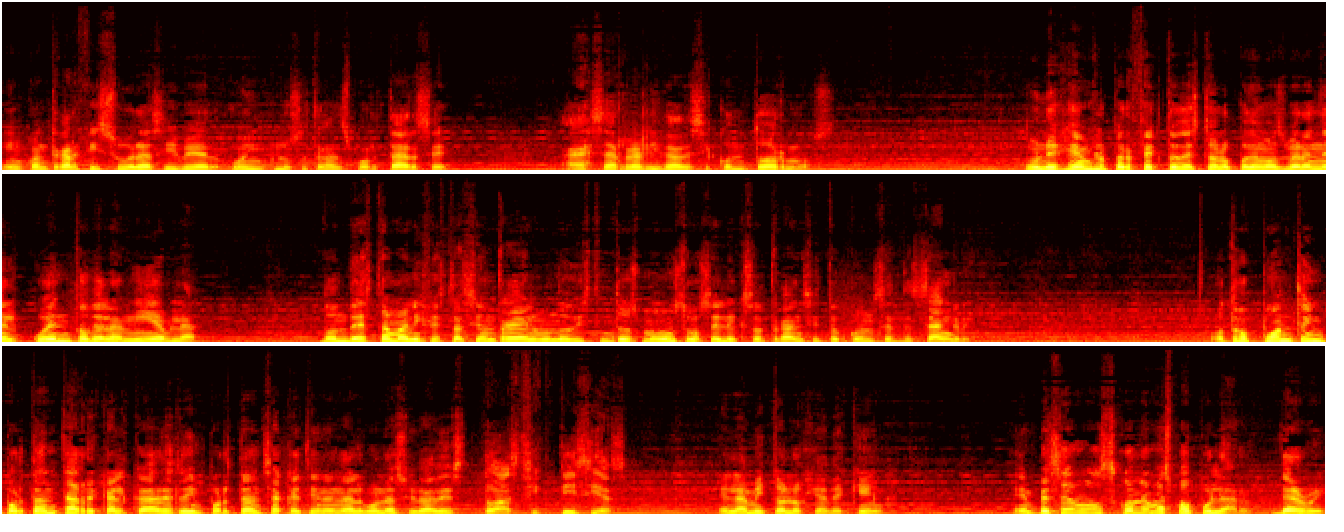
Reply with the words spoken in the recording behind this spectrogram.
encontrar fisuras y ver o incluso transportarse a esas realidades y contornos. Un ejemplo perfecto de esto lo podemos ver en el cuento de la niebla, donde esta manifestación trae al mundo distintos monstruos del exotránsito con sed de sangre. Otro punto importante a recalcar es la importancia que tienen algunas ciudades, todas ficticias, en la mitología de King. Empecemos con la más popular, Derry,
